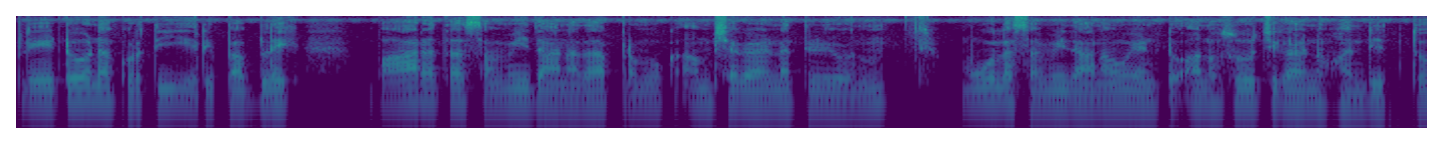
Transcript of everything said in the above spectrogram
ಪ್ಲೇಟೋನ ಕೃತಿ, ರಿಪಬ್ಲಿಕ್, ಭಾರತ ಸಂವಿಧಾನದ ಪ್ರಮುಖ ಅಂಶಗಳನ್ನು ತಿಳಿಯೋಣ. ಮೂಲ ಸಂವಿಧಾನವು ಎಂಟು ಅನುಸೂಚಿಗಳನ್ನು ಹೊಂದಿತ್ತು.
